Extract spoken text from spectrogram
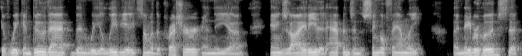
if we can do that, then we alleviate some of the pressure and the uh, anxiety that happens in the single family neighborhoods that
